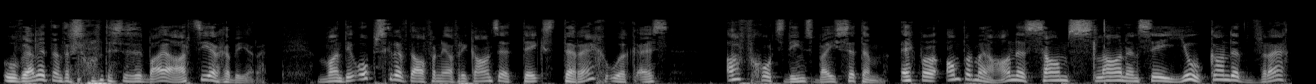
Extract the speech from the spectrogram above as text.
hoewel dit interessant is, is dit baie hartseer gebeure want die opskrif daarvan die Afrikaanse teks tereg ook is afgodsdiens by Sittim. Ek wil amper my hande saamslaan en sê, "Jo, kan dit werk,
